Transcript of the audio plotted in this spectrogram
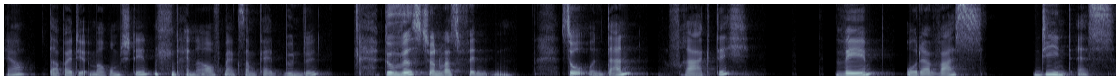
ja, da bei dir immer rumstehen, deine Aufmerksamkeit bündeln. Du wirst schon was finden. So, und dann frag dich, wem oder was dient es?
